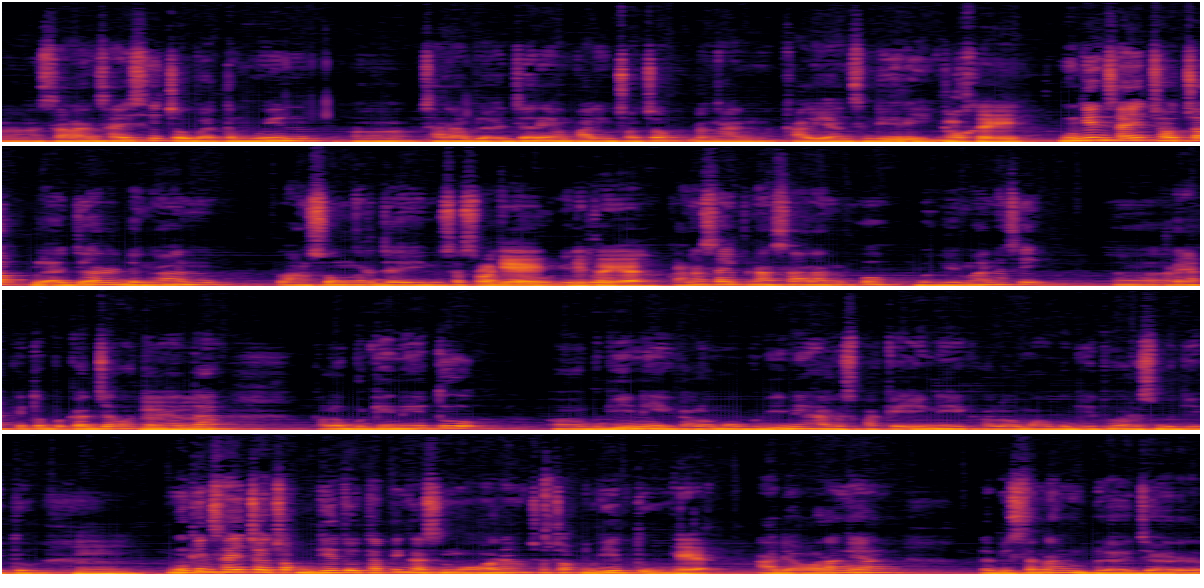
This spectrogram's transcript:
Uh, saran saya sih coba temuin uh, cara belajar yang paling cocok dengan kalian sendiri. Oke. Mungkin saya cocok belajar dengan langsung ngerjain sesuatu Project gitu. gitu ya. Karena saya penasaran, oh bagaimana sih uh, React itu bekerja? Oh ternyata Mhm. kalau begini itu uh, begini, kalau mau begini harus pakai ini, kalau mau begitu harus begitu. Hmm. Mungkin saya cocok begitu, tapi nggak semua orang cocok begitu. Ya. Ada orang yang lebih senang belajar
